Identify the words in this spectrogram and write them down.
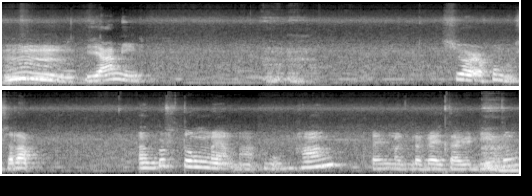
Mmm, yummy. Sure ako masarap. Ang gustong may maanghang ay maglagay tayo dito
